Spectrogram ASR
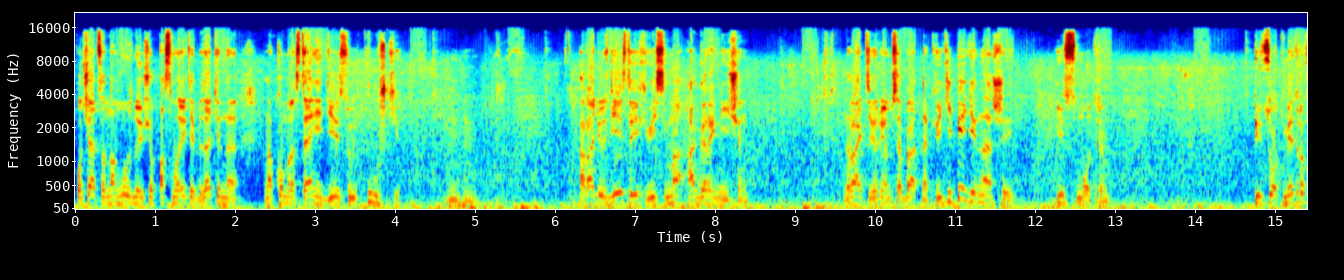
Получается, нам нужно еще посмотреть обязательно, на каком расстоянии действуют пушки. Угу. Радиус действия их весьма ограничен. Давайте вернемся обратно к Википедии нашей и смотрим. 500 метров,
